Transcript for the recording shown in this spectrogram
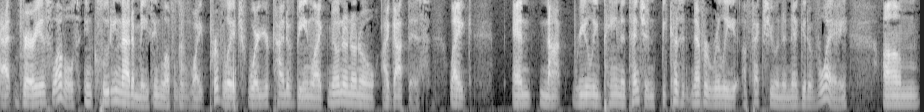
at various levels, including that amazing level of white privilege where you're kind of being like, no, no, no, no, I got this. Like, and not really paying attention because it never really affects you in a negative way. Um,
